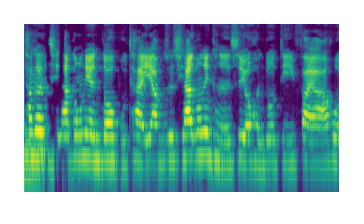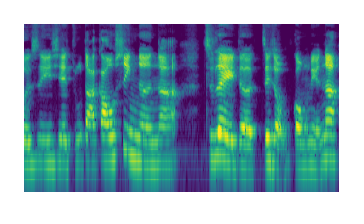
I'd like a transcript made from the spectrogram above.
它跟其他公链都不太一样，就是其他公链可能是有很多 DeFi 啊，或者是一些主打高性能啊之类的这种公链。那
